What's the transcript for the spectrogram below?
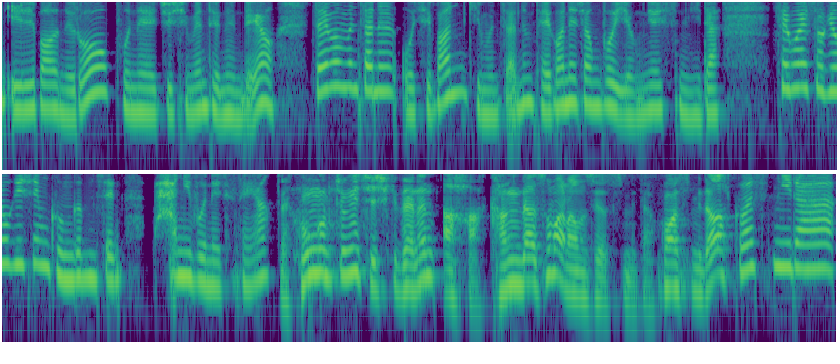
샵 8001번으로 보내주시면 되는데요. 짧은 문자는 50원, 긴 문자는 100원의 정보 이용료 있습니다. 생활 속의 호기심, 궁금증 많이 보내주세요. 네, 궁금증이 지식이 되는 아하 강다솜 아나운서였습니다. 고맙습니다. 고맙습니다.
